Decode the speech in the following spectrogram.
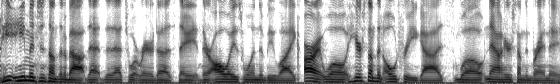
he he mentioned something about that, that that's what rare does they they're always one to be like all right well here's something old for you guys well now here's something brand new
